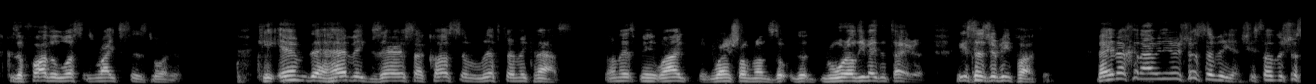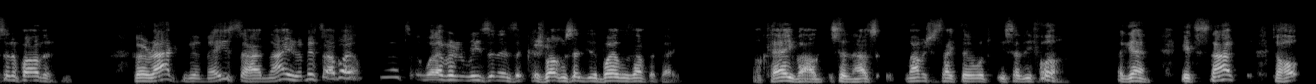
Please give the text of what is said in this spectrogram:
because the father lost his rights to his daughter. Don't ask me why Shalom runs the, the, world. He made the Torah. He says you'll be parted. She's still in the shus of the father. Whatever the reason is that Kishbachu said the boil is after pay. Okay, well, so now Mamish is like the, what we said before. Again, it's not the whole,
